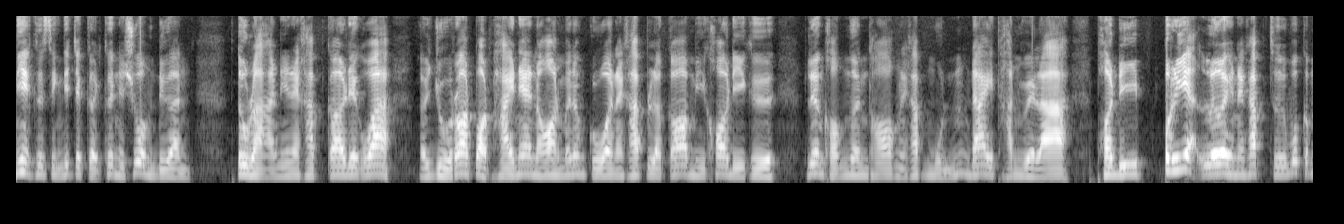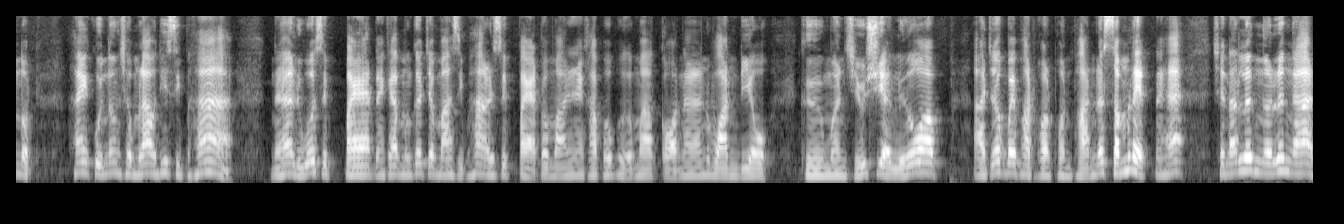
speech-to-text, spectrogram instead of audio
นี่คือสิ่งที่จะเกิดขึ้นในช่วงเดือนตุลานี้นะครับ ก็เรียกว่าอยู่รอดปลอดภัยแน่นอนไม่ต้องกลัวนะครับ แล้วก็มีข้อดีคือเรื่องของเงินทองนะครับ หมุนได้ทันเวลา พอดีเปรี้ยเลยนะครับถือว่ากำหนดให้คุณต้องชำระวันที่ 15นะหรือว่า 18นะครับมันก็จะมา 15 หรือ 18 ประมาณนี้นะครับเพอเผลอๆมาก่อนหน้านั้นวันเดียว คือมันฉิวเฉียดหรือว่า อาจจะต้องไปผัดผ่อนผ่อนผันและสำเร็จนะฮะ ฉะนั้นเรื่องเงินเรื่องงาน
